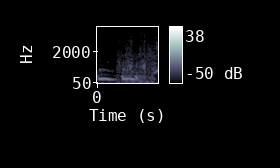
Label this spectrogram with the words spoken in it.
Mm-hmm.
